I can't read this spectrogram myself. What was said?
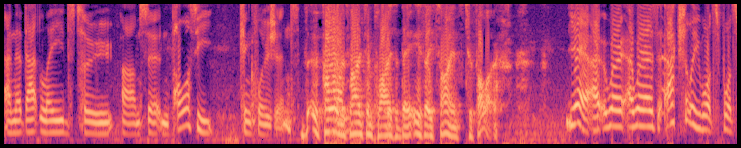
and that that leads to um, certain policy conclusions. Following the um, science implies that there is a science to follow. Yeah, uh, uh, whereas actually, what's what's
